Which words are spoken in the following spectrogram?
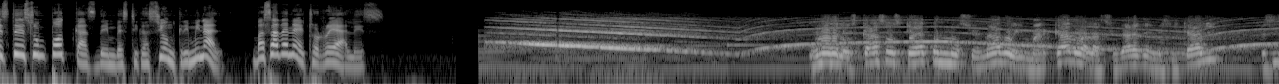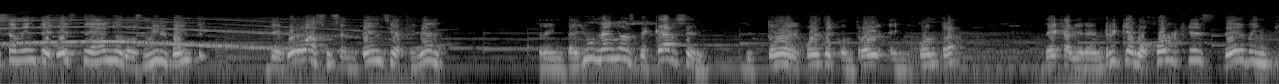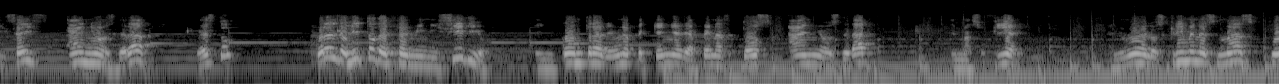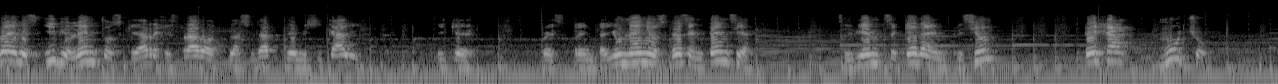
Este es un podcast de investigación criminal basada en hechos reales. Uno de los casos que ha conmocionado y marcado a la ciudad de Mexicali, precisamente este año 2020, llegó a su sentencia final. 31 años de cárcel dictó el juez de control en contra de Javier Enrique Bojorges, de 26 años de edad. Esto por el delito de feminicidio en contra de una pequeña de apenas dos años de edad, Emma Sofía, en uno de los crímenes más crueles y violentos que ha registrado la ciudad de Mexicali y que, pues, 31 años de sentencia, si bien se queda en prisión, deja mucho,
